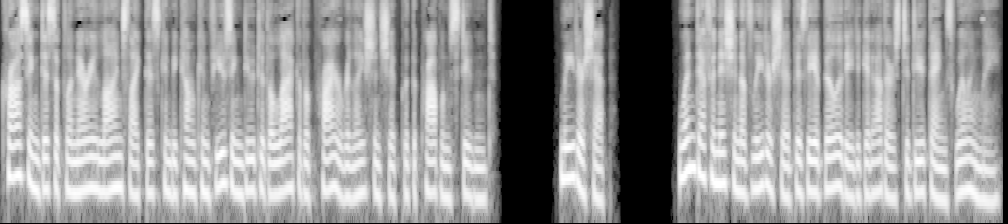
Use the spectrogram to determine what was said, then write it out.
Crossing disciplinary lines like this can become confusing due to the lack of a prior relationship with the problem student. Leadership one definition of leadership is the ability to get others to do things willingly.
